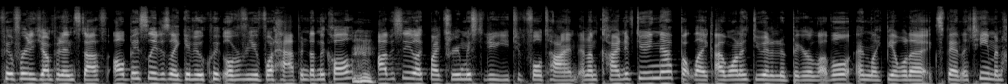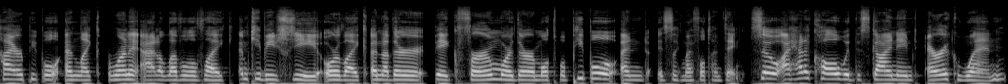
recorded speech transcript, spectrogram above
feel free to jump in and stuff. I'll basically just like give you a quick overview of what happened on the call. Mm-hmm. Obviously, like my dream is to do YouTube full time, and I'm kind of doing that, but like I want to do it at a bigger level and like be able to expand the team and hire people and like run it at a level of like MKBHD or like another big firm where there are multiple people and it's like my full time thing. So I had a call with this guy named Eric Wen,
